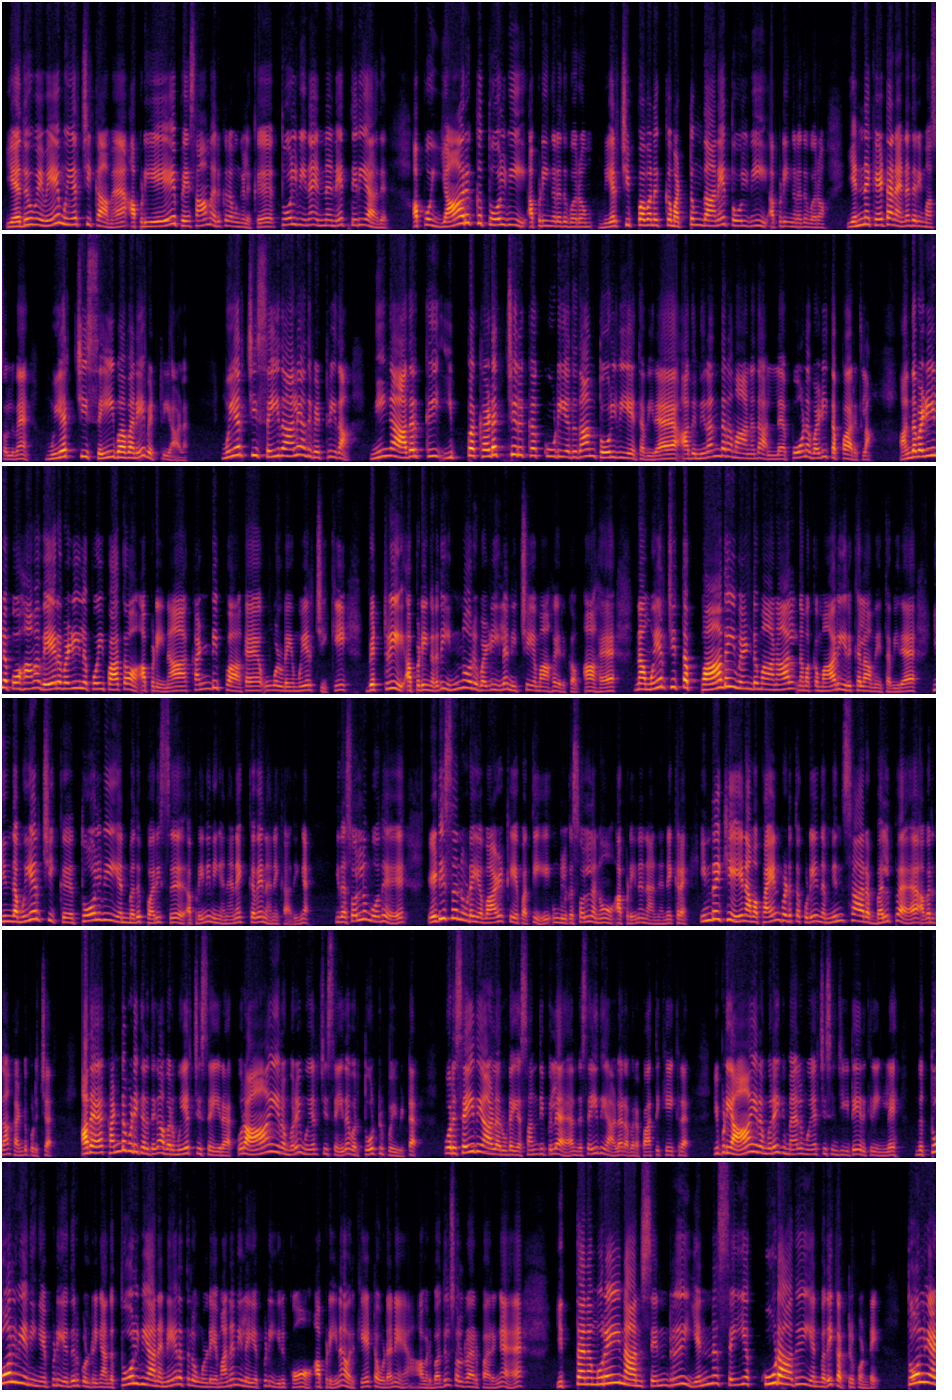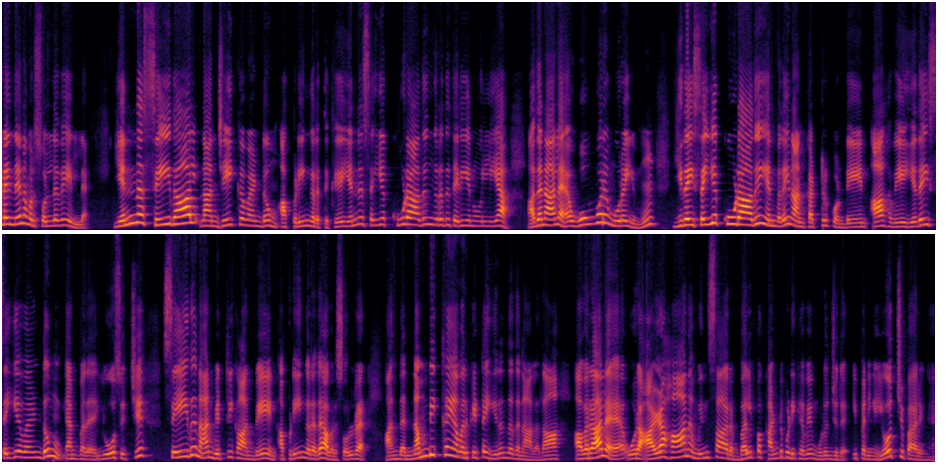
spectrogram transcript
எதுவுமே முயற்சிக்காம அப்படியே பேசாம இருக்கிறவங்களுக்கு தோல்வினா என்னன்னே தெரியாது. அப்போ யாருக்கு தோல்வி அப்படிங்கிறது வரும்? முயற்சிப்பவனுக்கு மட்டும்தானே தோல்வி அப்படிங்கிறது வரும். என்ன கேட்டா நான் என்ன தெரியுமா சொல்லுவேன்? முயற்சி செய்பவனே வெற்றியாளன். முயற்சி செய்தாலே அது வெற்றி தான் நீங்க அதற்கு இப்ப கிடைச்சிருக்க தான் தோல்வியே தவிர அது நிரந்தரமானது அல்ல. போன வழி தப்பா இருக்கலாம். அந்த வழியில் போகாமல் வேறு வழியில் போய் பார்த்தோம் அப்படின்னா கண்டிப்பாக உங்களுடைய முயற்சிக்கு வெற்றி அப்படிங்கிறது இன்னொரு வழியில் நிச்சயமாக இருக்கும். ஆக நான் முயற்சித்த பாதை வேண்டுமானால் நமக்கு மாறி இருக்கலாமே தவிர இந்த முயற்சிக்கு தோல்வி என்பது பரிசு அப்படின்னு நீங்கள் நினைக்கவே நினைக்காதீங்க. இதை சொல்லும்போது எடிசனுடைய வாழ்க்கையை பற்றி உங்களுக்கு சொல்லணும் அப்படின்னு நான் நினைக்கிறேன். இன்றைக்கு நாம் பயன்படுத்தக்கூடிய இந்த மின்சார பல்பை அவர் தான் கண்டுபிடிச்சார். அதை கண்டுபிடிக்கிறதுக்கு அவர் முயற்சி செய்கிறார் ஒரு ஆயிரம் முறை முயற்சி செய்து அவர் தோற்று போய்விட்டார் ஒரு செய்தியாளருடைய சந்திப்பில் அந்த செய்தியாளர் அவரை பார்த்து கேட்குறார். இப்படி ஆயிரம் முறைக்கு மேலே முயற்சி செஞ்சுக்கிட்டே இருக்கிறீங்களே இந்த தோல்வியை நீங்கள் எப்படி எதிர்கொள்கிறீங்க அந்த தோல்வியான நேரத்தில் உங்களுடைய மனநிலை எப்படி இருக்கும்? அப்படின்னு அவர் கேட்ட உடனே அவர் பதில் சொல்கிறாரு பாருங்க இத்தனை முறை நான் சென்று என்ன செய்யக்கூடாது என்பதை கற்றுக்கொண்டேன். தோல்வி அடைந்தேன் அவர் சொல்லவே இல்லை. என்ன செய்தால் நான் ஜெயிக்க வேண்டும் அப்படிங்கிறதுக்கு என்ன செய்யக்கூடாதுங்கிறது தெரியணும் இல்லையா? அதனால ஒவ்வொரு முறையும் இதை செய்யக்கூடாது என்பதை நான் கற்றுக்கொண்டேன். ஆகவே எதை செய்ய வேண்டும் என்பதை யோசிச்சு செய்து நான் வெற்றி காண்பேன் அப்படிங்கிறத அவர் சொல்கிறார் அந்த நம்பிக்கை அவர்கிட்ட இருந்ததுனால தான் அவரால் ஒரு அழகான மின்சார பல்பை கண்டுபிடிக்கவே முடிஞ்சுது. இப்போ நீங்கள் யோசிச்சு பாருங்க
